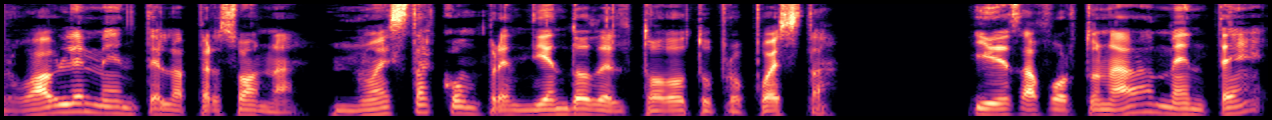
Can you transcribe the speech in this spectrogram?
probablemente la persona no está comprendiendo del todo tu propuesta. Y desafortunadamente,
